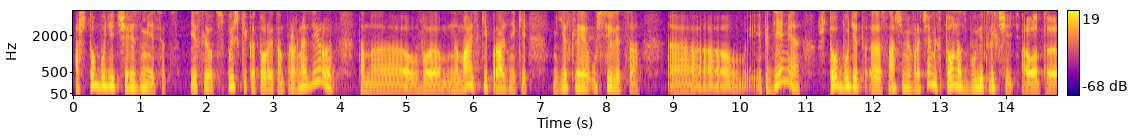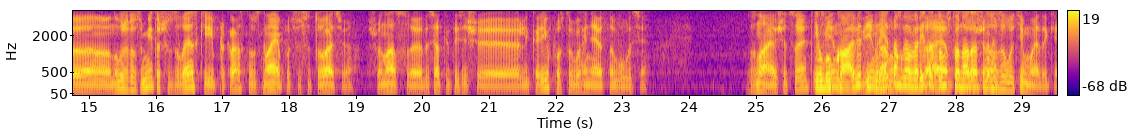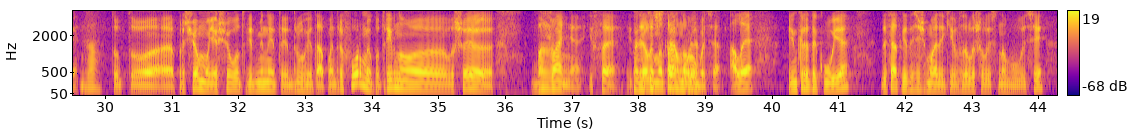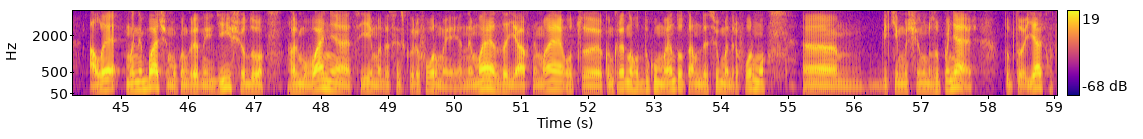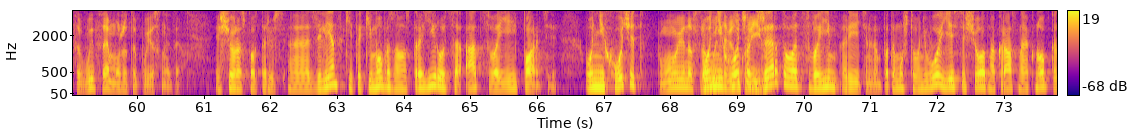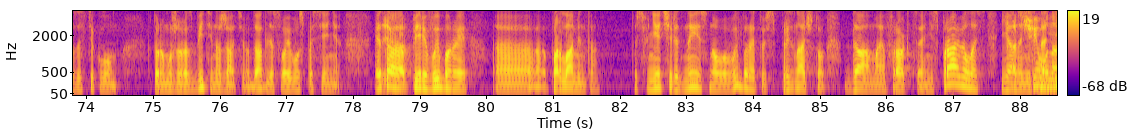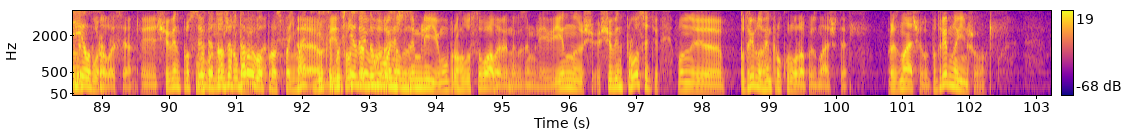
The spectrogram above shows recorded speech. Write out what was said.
А что будет через месяц? Если вот вспышки, которые там прогнозируют там, э, в, на майские праздники, если усилится э, эпидемия, что будет э, с нашими врачами, кто нас будет лечить? А от ну ви ж розумієте, що Зеленський прекрасно знає про цю ситуацію, що нас десятки тисяч лікарів просто виганяють на вулиці. Знаючи це, і лукавить, і при цьому говорить о тому, що треба на золоті медики. Да. Тобто, е, причому, якщо от відмінити другий етап медреформи, потрібно е, лише бажання і все. І це елементарно воля. робиться. Але він критикує, десятки тисяч медиків залишились на вулиці. Але ми не бачимо конкретних дій щодо гальмування цієї медицинської реформи. Немає заяв, немає от е, конкретного документу, там де цю медреформу е, якимось чином зупиняють. Тобто, як це ви це можете пояснити? Еще раз повторюсь, е, Зеленский таким образом абстрагируется от своей партии. Он не хочет По-моему, он не хочет Украины. жертвовать своим рейтингом, потому что у него есть еще одна красная кнопка за стеклом, которую можно разбить и нажать ее да, для своего спасения. Это перевыборы э, парламента. То есть внеочередные снова выборы, то есть признать, что да, моя фракция не справилась, я а на них чим надеялся. вона не впоралася? Що він просив, вот это уже второй вопрос, понимаете? Если він бы все задумывались, ринок що... землі, йому проголосували ринок землі. Він, що він просить, він, потрібно генпрокурора призначити. Призначили, потрібно іншого.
